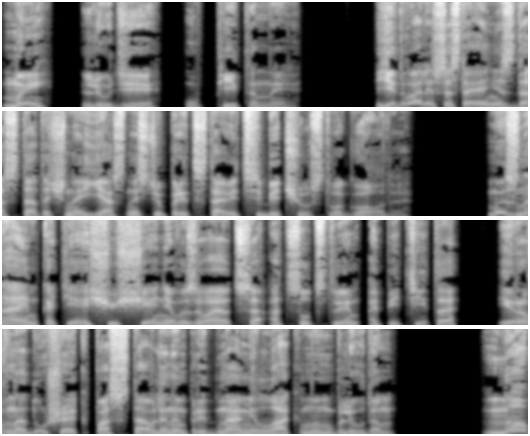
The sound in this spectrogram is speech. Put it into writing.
Мы, люди упитанные, едва ли в состоянии с достаточной ясностью представить себе чувство голода. Мы знаем, какие ощущения вызываются отсутствием аппетита и равнодушие к поставленным пред нами лакомым блюдам. Но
